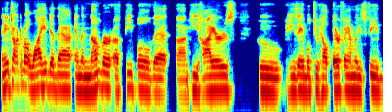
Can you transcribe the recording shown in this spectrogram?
And he talked about why he did that, and the number of people that um, he hires who he's able to help their families feed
